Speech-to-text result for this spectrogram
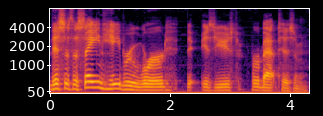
This is the same Hebrew word that is used for baptism.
